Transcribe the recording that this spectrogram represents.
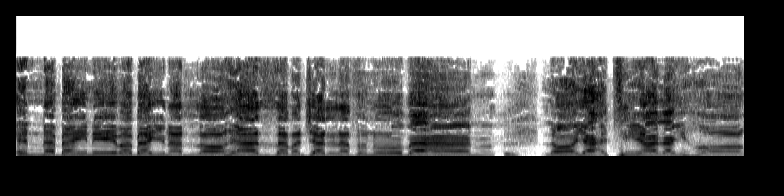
إن بيني وبين الله عز وجل ذنوبا لا يأتي عليها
